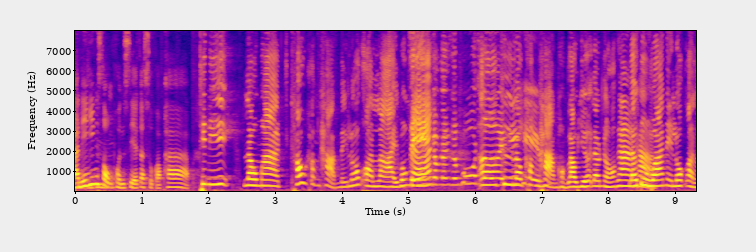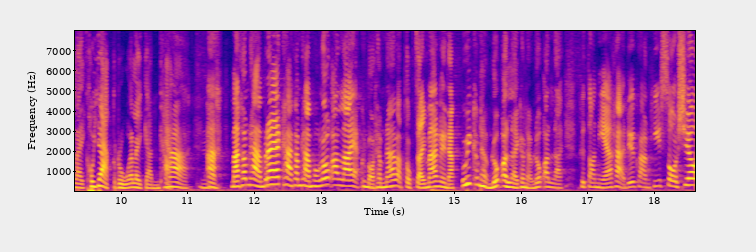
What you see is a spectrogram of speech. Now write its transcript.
อันนี้ยิ่งส่งผลเสียกับสุขภาพ ทีนี้เรามาเข้าคำถามในโลกออนไลน์บ้างไหจมริงกำลังจะพูดเออเลยคือเราพี่คำมถามของเราเยอะแล้วเนาะค่ะแล้วดูค่ะว่าในโลกออนไลน์เขาอยากรู้อะไรกันค่ะค่ะอะ มาคำถามแรกค่ะคำถามของโลกออนไลน์อะคุณหมอทำหน้าแบบตกใจมากเลยนะอุ้ยคำถามโลกออนไลน์คำถามโลกออนไลน์ คือตอนเนี้ยค่ะ ด้วยความที่โซเชียล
